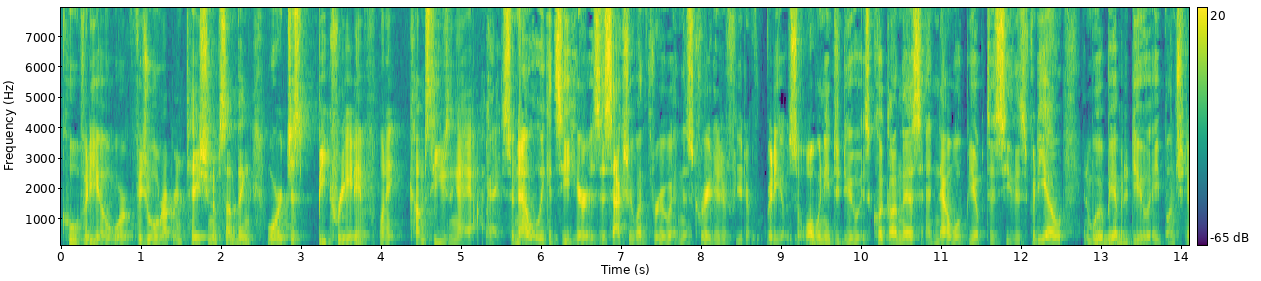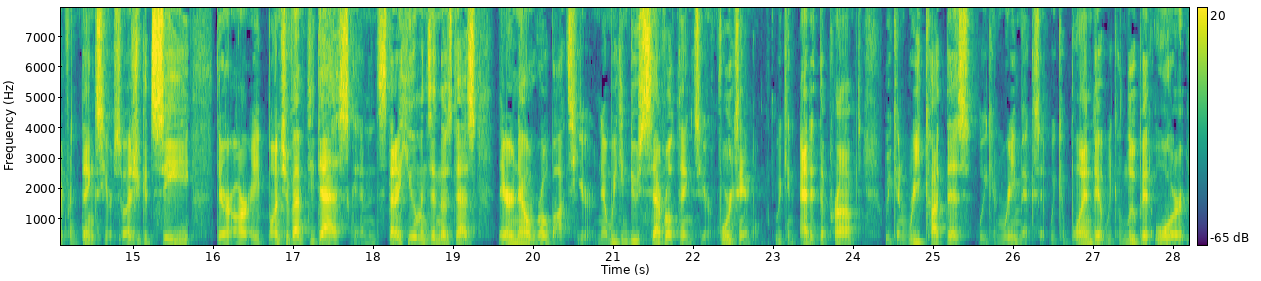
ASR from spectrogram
cool video or visual representation of something, or just be creative when it comes to using AI. Okay, so now what we can see here is this actually went through and this created a few different videos. So all we need to do is click on this and now we'll be able to see this video and we'll be able to do a bunch of different things here. So as you can see, there are a bunch of empty desks and instead of humans in those desks, they are now robots here. Now we can do several things here. For example, we can edit the prompt, we can recut this, we can remix it, we could blend it, we could loop it, or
